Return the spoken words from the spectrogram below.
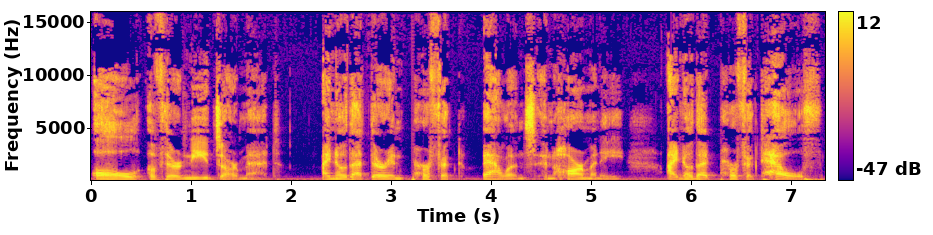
all of their needs are met. I know that they're in perfect balance and harmony. I know that perfect health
